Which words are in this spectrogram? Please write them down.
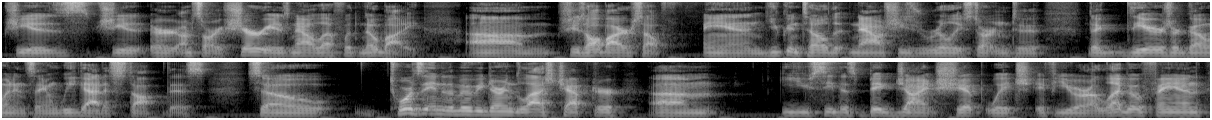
She is she or I'm sorry, Shuri is now left with nobody. Um, she's all by herself, and you can tell that now she's really starting to the gears are going and saying we got to stop this. So towards the end of the movie, during the last chapter, um, you see this big giant ship. Which, if you're a Lego fan,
